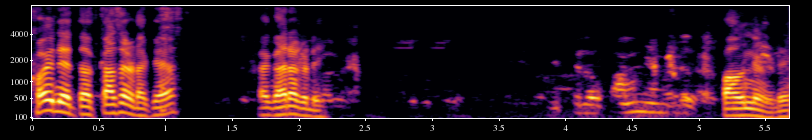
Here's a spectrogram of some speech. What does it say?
કોઈ ને કાસા ઢકે काय घराकडे? पाहुण्याकडे.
